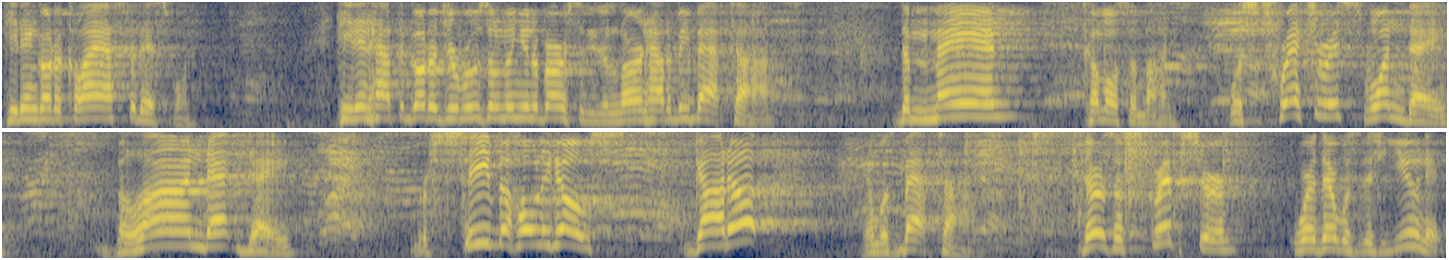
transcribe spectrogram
He didn't go to class for this one. He didn't have to go to Jerusalem University to learn how to be baptized. The man, come on, somebody, was treacherous one day, blind that day, received the Holy Ghost, got up, and was baptized. There's a scripture where there was this eunuch,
